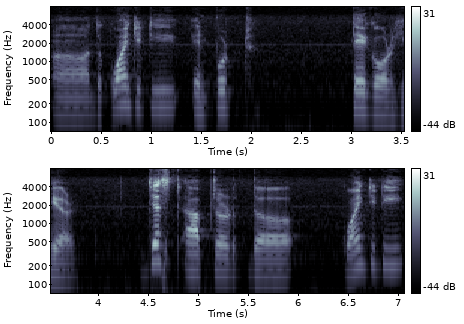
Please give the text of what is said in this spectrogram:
uh, the quantity input tag over here. Just after the quantity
